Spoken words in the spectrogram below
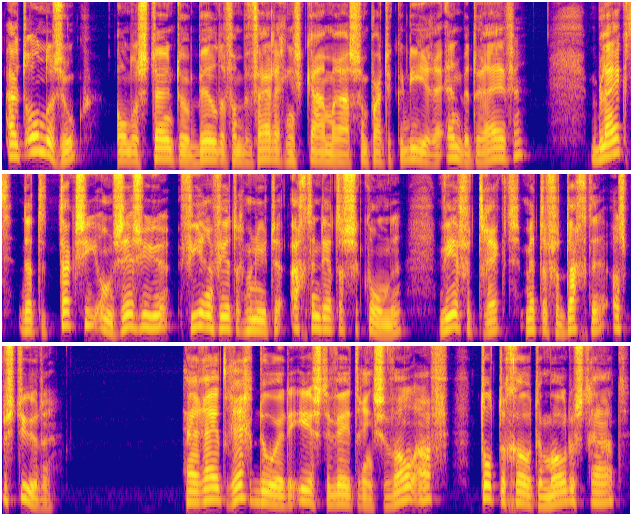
Uit onderzoek, ondersteund door beelden van beveiligingscamera's van particulieren en bedrijven, blijkt dat de taxi om 6 uur 44 minuten 38 seconden weer vertrekt met de verdachte als bestuurder. Hij rijdt recht door de Eerste Weteringse Wal af tot de Grote Modestraat,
